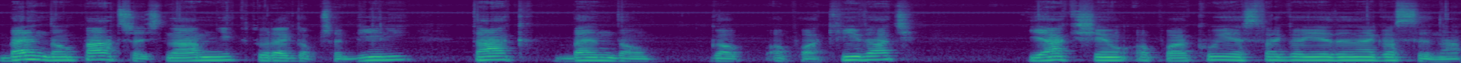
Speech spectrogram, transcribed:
Będą patrzeć na mnie, którego przebili, tak będą go opłakiwać, jak się opłakuje swego jedynego syna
